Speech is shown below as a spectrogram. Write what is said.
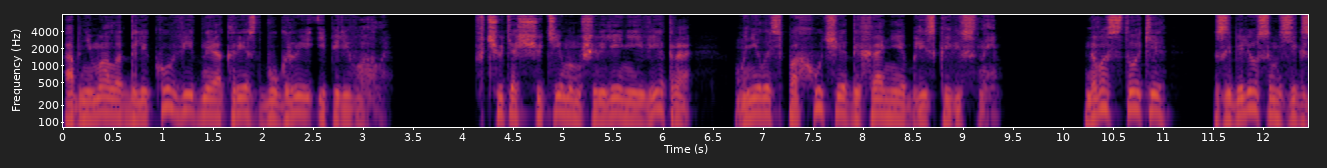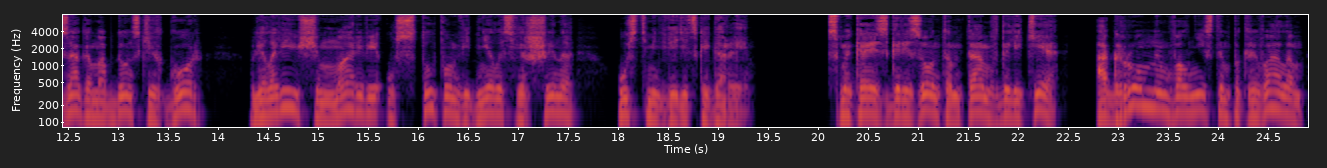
обнимало далеко видный окрест бугры и перевалы. В чуть ощутимом шевелении ветра мнилось пахучее дыхание близкой весны. На востоке, за белесым зигзагом Абдонских гор, в лиловеющем мареве уступом виднелась вершина усть Медведицкой горы. Смыкаясь с горизонтом, там вдалеке, огромным волнистым покрывалом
